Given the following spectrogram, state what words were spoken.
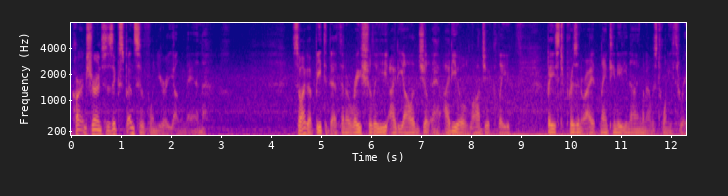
Car insurance is expensive when you're a young man. So I got beat to death in a racially ideologi- ideologically based prison riot, in 1989, when I was 23.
